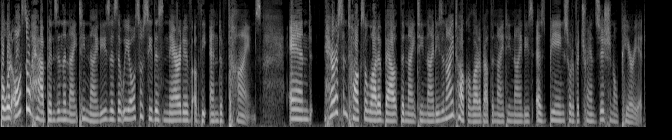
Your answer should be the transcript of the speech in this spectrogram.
But what also happens in the 1990s is that we also see this narrative of the end of times. And Harrison talks a lot about the 1990s, and I talk a lot about the 1990s as being sort of a transitional period.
